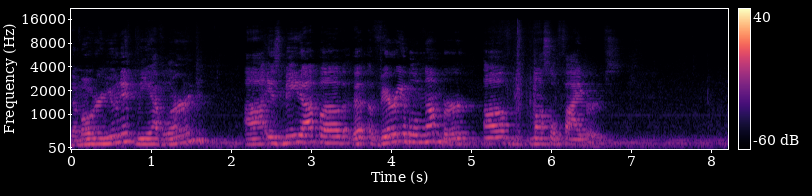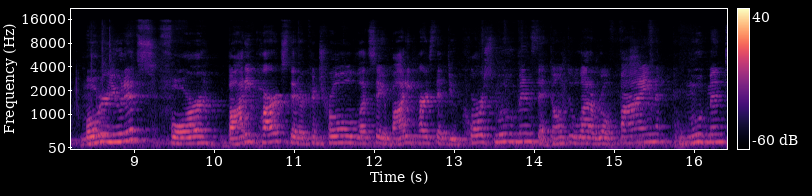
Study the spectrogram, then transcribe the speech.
The motor unit, we have learned, uh, is made up of a variable number of muscle fibers. Motor units for body parts that are controlled, let's say body parts that do coarse movements, that don't do a lot of real fine movement.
